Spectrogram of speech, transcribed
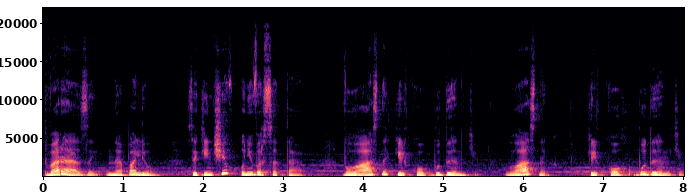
тверезий, не палю. Закінчив університет, власник кількох будинків, власник кількох будинків,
